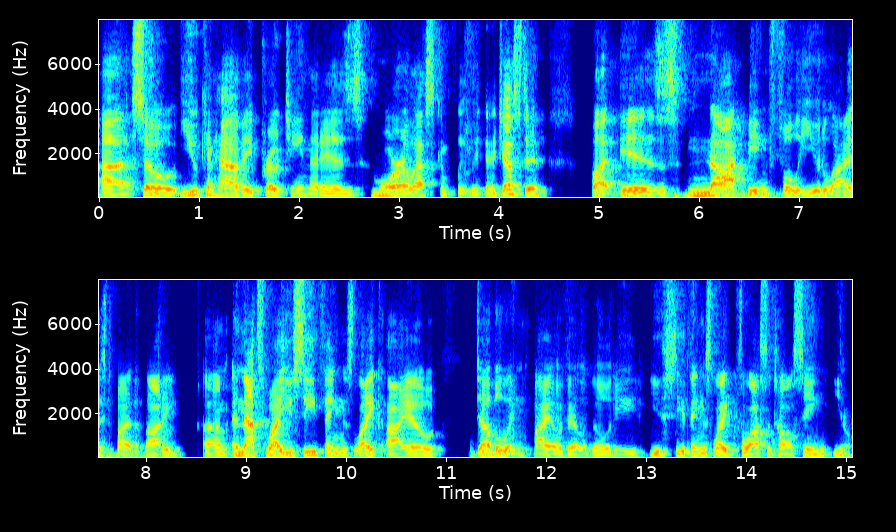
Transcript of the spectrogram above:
Uh, so you can have a protein that is more or less completely digested, but is not being fully utilized by the body. Um, and that's why you see things like IO doubling bioavailability. You see things like Velocitol seeing, you know,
